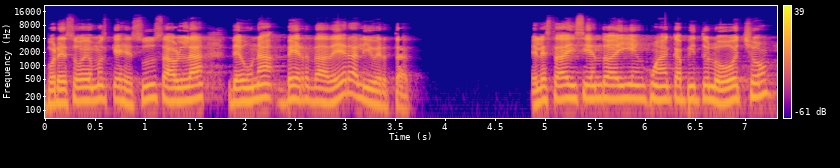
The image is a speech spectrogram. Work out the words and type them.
Por eso vemos que Jesús habla de una verdadera libertad. Él está diciendo ahí en Juan capítulo 8,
